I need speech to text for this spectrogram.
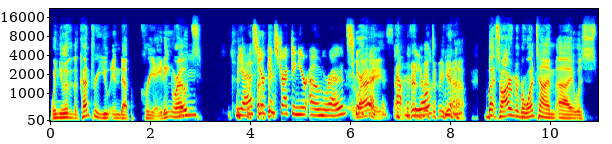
when you live in the country, you end up creating roads, yes, you're constructing your own roads. right? Out in the field. Mm-hmm. yeah. But so I remember one time, uh, it was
